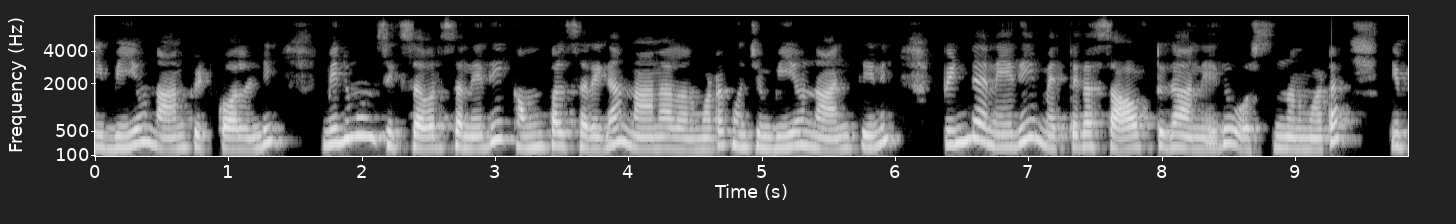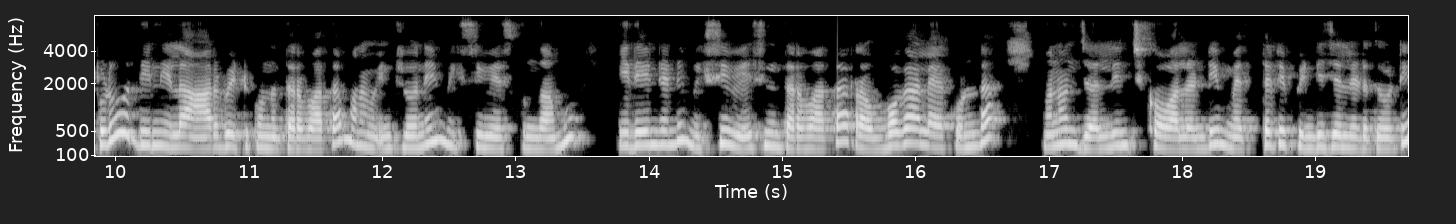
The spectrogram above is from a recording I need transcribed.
ఈ బియ్యం నానపెట్టుకోవాలండి. మినిమం సిక్స్ అవర్స్ అనేది కంపల్సరీగా నానాలన్నమాట. కొంచెం బియ్యం నానితేనే పిండి అనేది మెత్తగా సాఫ్ట్గా అనేది వస్తుందన్నమాట. ఇప్పుడు దీన్ని ఇలా ఆరబెట్టుకున్న తర్వాత మనం ఇంట్లోనే మిక్సీ వేసుకుందాము. ఇదేంటంటే మిక్సీ వేసిన తర్వాత రవ్వగా లేకుండా మనం జల్లించుకోవాలండి. మెత్తటి పిండి జల్లెడతోటి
